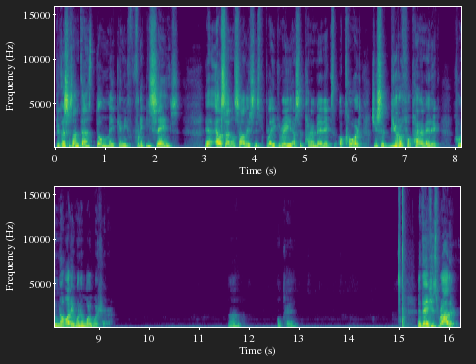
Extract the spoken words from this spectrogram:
because sometimes don't make any freaking sense. Yeah, Eiza Gonzalez is played great as a paramedic. Of course, she's a beautiful paramedic who nobody want to work with her. Huh? Okay. And then his brother,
